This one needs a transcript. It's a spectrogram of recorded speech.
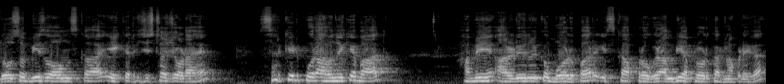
220 ओम्स का एक रजिस्टर जोड़ा है। सर्किट पूरा होने के बाद हमें आर्डिनो को बोर्ड पर इसका प्रोग्राम भी अपलोड करना पड़ेगा।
